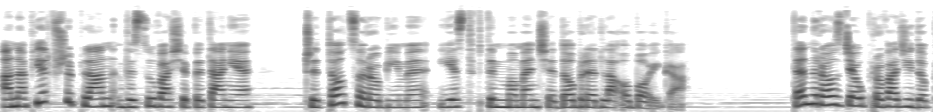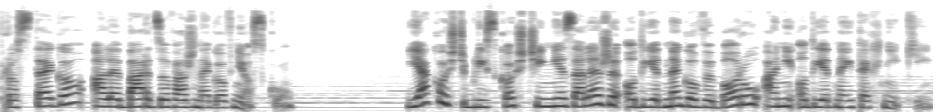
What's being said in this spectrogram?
a na pierwszy plan wysuwa się pytanie, czy to, co robimy, jest w tym momencie dobre dla obojga. Ten rozdział prowadzi do prostego, ale bardzo ważnego wniosku. Jakość bliskości nie zależy od jednego wyboru ani od jednej techniki.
